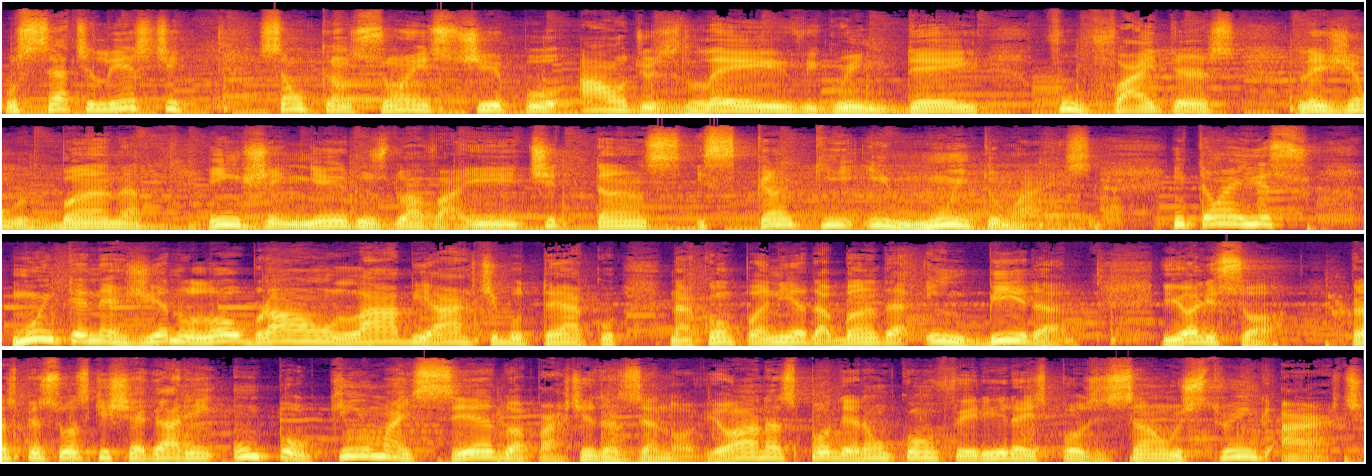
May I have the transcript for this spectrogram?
O set list são canções tipo Audio Slave, Green Day, Full Fighters, Legião Urbana, Engenheiros do Havaí, Titãs, Skunk e muito mais. Então é isso, muita energia no Low Brown Lab Arte Boteco, na companhia da banda Imbira. E olhe só, para as pessoas que chegarem um pouquinho mais cedo, a partir das 19 horas, poderão conferir a exposição String Art,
